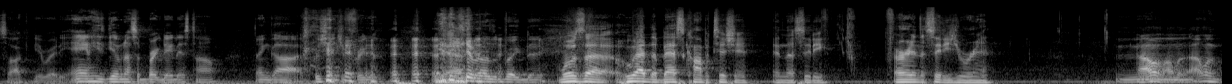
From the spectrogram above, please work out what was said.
So I can get ready. And he's giving us a break day this time. Thank God. Appreciate you, Frigga. Yeah. he's giving us a break day. What was the who had the best competition in the city? or in the cities you were in? I'm, I'm, I'm, I'm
